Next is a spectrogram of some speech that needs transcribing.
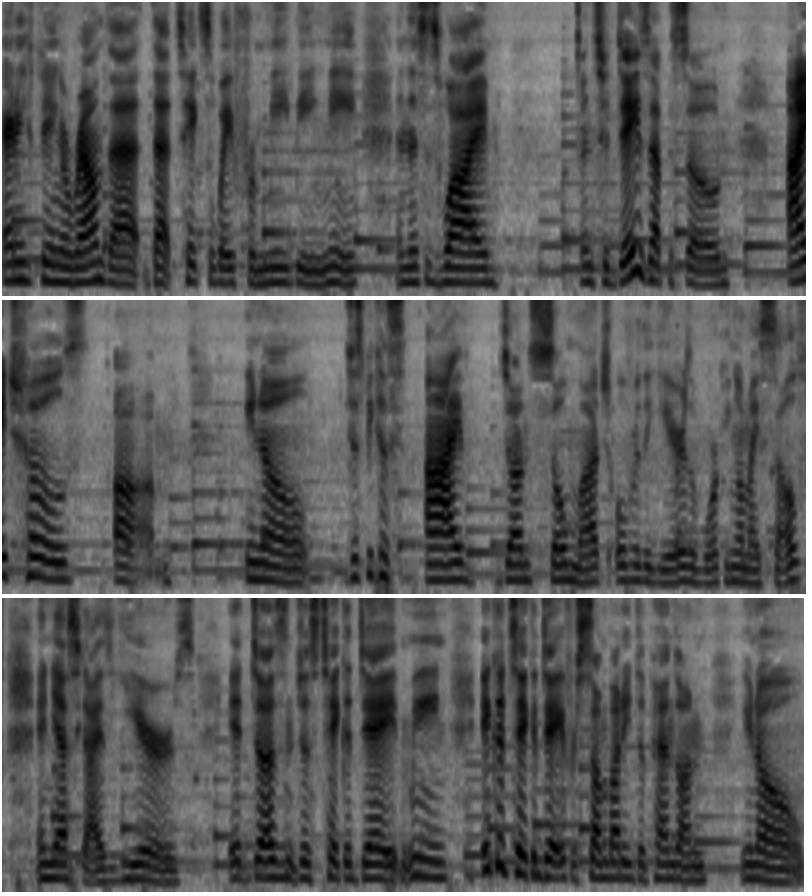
anything around that that takes away from me being me. And this is why in today's episode I chose um you know just because I've done so much over the years of working on myself and yes guys years it doesn't just take a day. I mean, it could take a day for somebody, depend on, you know,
